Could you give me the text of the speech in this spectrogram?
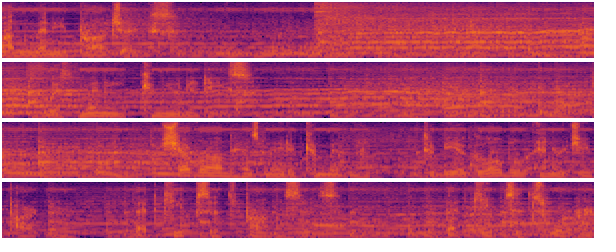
on many projects, with many communities. Chevron has made a commitment to be a global energy partner that keeps its promises, that keeps its word.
